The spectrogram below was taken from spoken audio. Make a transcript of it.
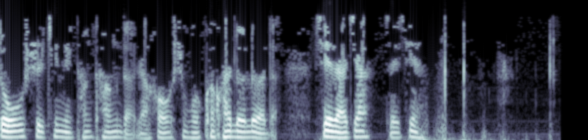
都是健健康康的，然后生活快快乐乐的。谢谢大家，再见。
